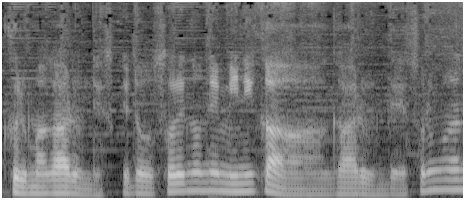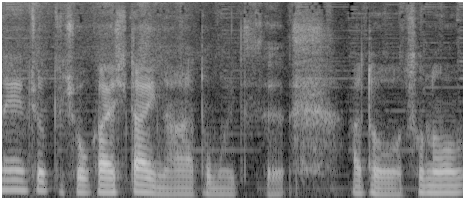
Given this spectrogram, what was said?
車があるんですけど、それのね、ミニカーがあるんで、それはね、ちょっと紹介したいなと思いつつ、あと、その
